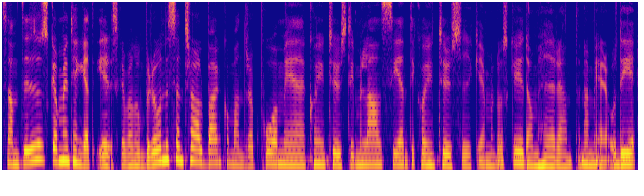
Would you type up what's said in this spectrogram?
Samtidigt så ska man ju tänka att är, ska det vara en oberoende centralbank om man drar på med konjunkturstimulans sent i konjunkturcykeln, men då ska ju de höja räntorna mer. Och det,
